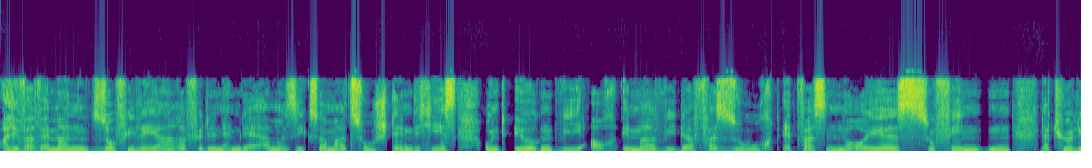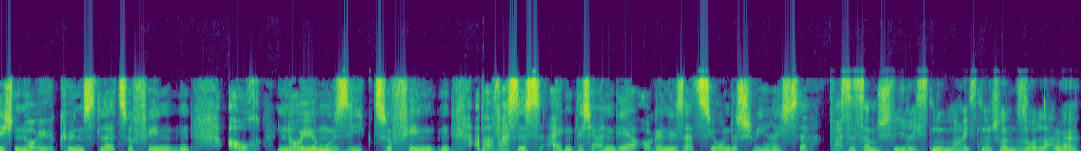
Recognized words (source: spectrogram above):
Oliver, wenn man so viele Jahre für den MDR Musiksommer zuständig ist und irgendwie auch immer wieder versucht, etwas Neues zu finden, natürlich neue Künstler zu finden, auch neue Musik zu finden, aber was ist eigentlich an der Organisation das Schwierigste? Was ist am schwierigsten? Mache ich es nun schon so lange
